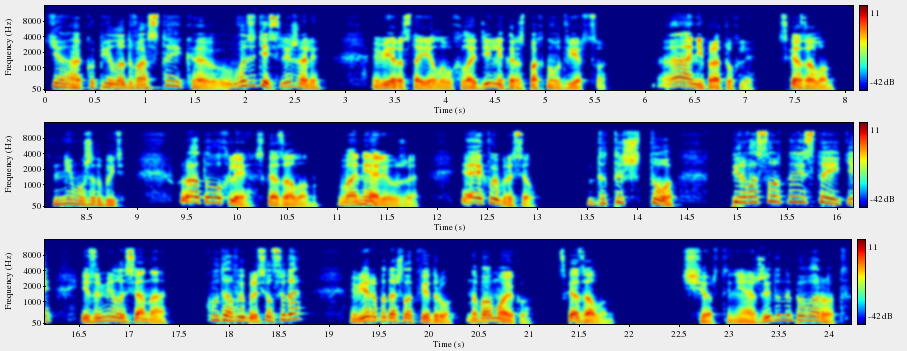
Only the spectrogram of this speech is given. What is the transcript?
«Я купила два стейка, вот здесь лежали». Вера стояла у холодильника, распахнув дверцу. «А, они протухли», — сказал он. «Не может быть». «Протухли», — сказал он. «Воняли уже. Я их выбросил». «Да ты что? Первосортные стейки!» — изумилась она. «Куда выбросил? Сюда?» Вера подошла к ведру. «На помойку», — сказал он. Черт, неожиданный поворот.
